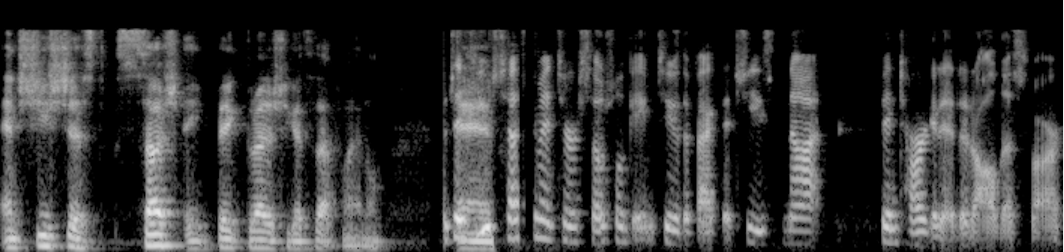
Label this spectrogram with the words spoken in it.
and she's just such a big threat as she gets to that final. It's a And- huge testament to her social game too, the fact that she's not been targeted at all thus far.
